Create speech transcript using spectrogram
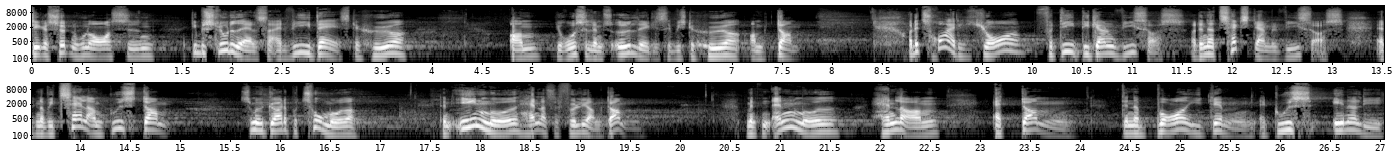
cirka 1700 år siden, de besluttede altså, at vi i dag skal høre om Jerusalems ødelæggelse. Vi skal høre om dom. Og det tror jeg, de gjorde, fordi de gerne vil vise os, og den her tekst gerne vil vise os, at når vi taler om Guds dom, så må vi gøre det på to måder. Den ene måde handler selvfølgelig om dommen, men den anden måde handler om, at dommen den er båret igennem af Guds inderlige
